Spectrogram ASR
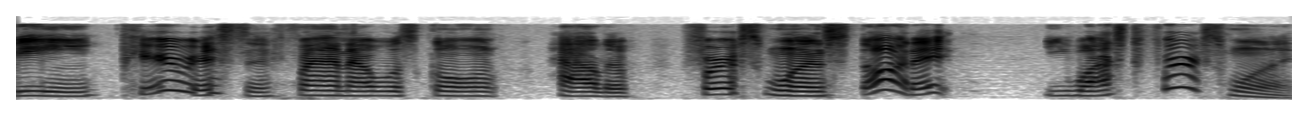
be purists and find out what's going, how the first one started, you watch the first one.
